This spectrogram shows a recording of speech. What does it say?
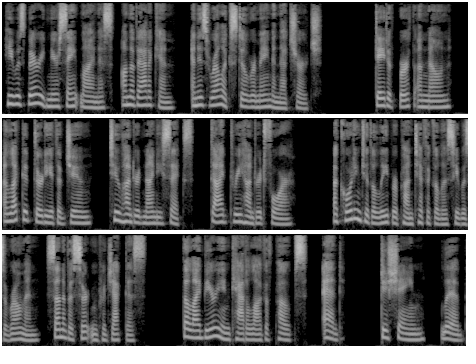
He was buried near St. Linus, on the Vatican, and his relics still remain in that church. Date of birth unknown, elected 30th of June, 296, died 304. According to the Liber Pontificalis, he was a Roman, son of a certain Projectus. The Liberian Catalogue of Popes, ed. Duchesne, lib.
